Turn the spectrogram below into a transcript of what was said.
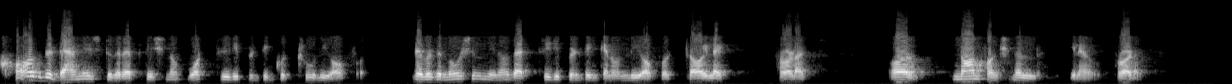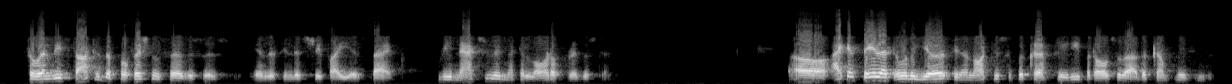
caused a damage to the reputation of what 3D printing could truly offer. There was a notion, you know, that 3D printing can only offer toy-like products or non-functional, you know, products. So when we started the professional services, in this industry five years back, we naturally met a lot of resistance. Uh, I can say that over the years, you know, not just Supercraft 3D, but also the other companies in this,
